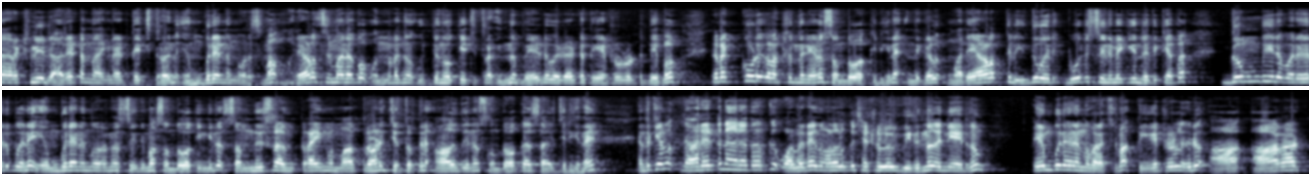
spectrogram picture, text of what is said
ഡയറക്ഷനിൽ രാജേട്ടൻ നായകനായിട്ടെത്തിയ ചിത്രമാണ് എമ്പുരാൻ എന്ന് പറയുന്ന സിനിമ. മലയാള സിനിമയിലൊക്കെ ഒന്നടങ്കം ഉറ്റുനോക്കിയ ചിത്രം ഇന്ന് വേൾഡ് വൈഡ് ആയിട്ട് തിയേറ്ററിലോട്ട് എത്തിയപ്പോൾ റെക്കോർഡ് കളക്ഷൻ തന്നെയാണ് സ്വന്തമാക്കിയിരിക്കുന്നത്. എന്തൊക്കെയാണ്? മലയാളത്തിൽ ഇതുവരെ ഒരു സിനിമയ്ക്കും ലഭിക്കാത്ത ഗംഭീര വരവേൽപ്പ് തന്നെ എമ്പുരാൻ എന്ന് പറയുന്ന സിനിമ സ്വന്തമാക്കിയെങ്കിലും സമ്മിശ്ര അഭിപ്രായങ്ങൾ മാത്രമാണ് ചിത്രത്തിന് ആദ്യ ദിനം സ്വന്തമാക്കാൻ സാധിച്ചിരിക്കുന്നത്. എന്തൊക്കെയാണ്? ലാലേട്ടൻ ആരാധകർക്ക് വളരെ നാളുകൾക്ക് ശേഷമുള്ള ഒരു വിരുന്ന് തന്നെയായിരുന്നു എമ്പുരാൻ എന്ന് പറയുന്ന സിനിമ. തിയേറ്ററുകളിൽ ഒരു ആറാട്ട്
